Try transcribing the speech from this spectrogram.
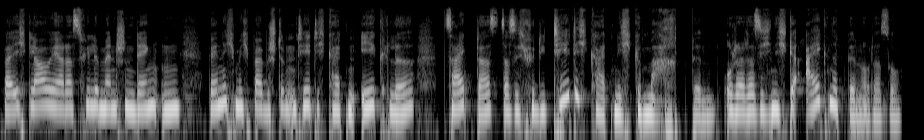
weil ich glaube ja, dass viele Menschen denken, wenn ich mich bei bestimmten Tätigkeiten ekle, zeigt das, dass ich für die Tätigkeit nicht gemacht bin oder dass ich nicht geeignet bin oder so.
